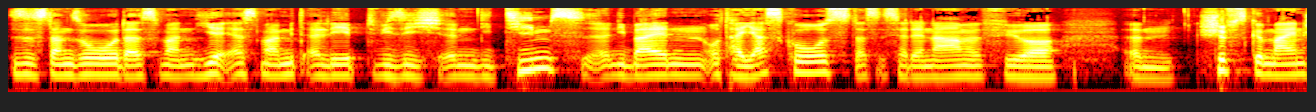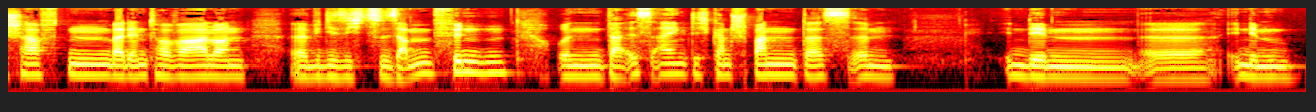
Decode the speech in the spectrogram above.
ist es dann so, dass man hier erstmal miterlebt, wie sich ähm, die Teams, äh, die beiden Otayaskos, das ist ja der Name für ähm, Schiffsgemeinschaften bei den Torvalern, äh, wie die sich zusammenfinden. Und da ist eigentlich ganz spannend, dass ähm, in dem, äh, in dem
